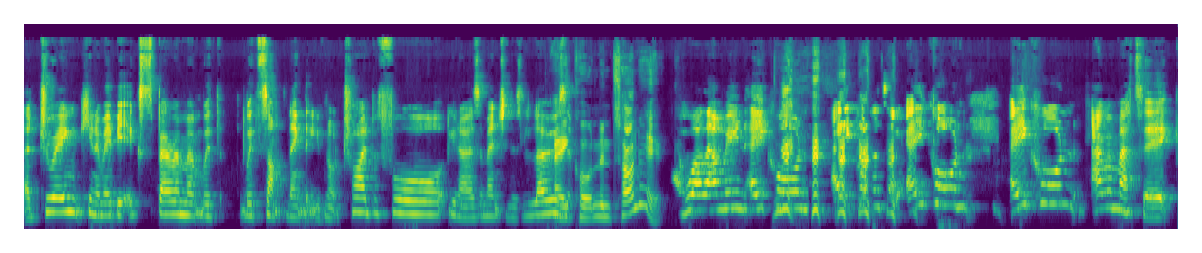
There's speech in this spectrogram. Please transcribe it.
a drink, you know, maybe experiment with with something that you've not tried before. You know, as I mentioned, there's loads Æcorn of, and tonic. Well, I mean, Æcorn, Æcorn, tonic, Æcorn, Æcorn aromatic.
